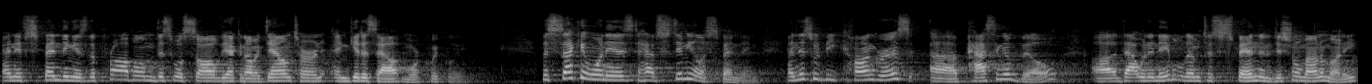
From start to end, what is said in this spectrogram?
And if spending is the problem, this will solve the economic downturn and get us out more quickly. The second one is to have stimulus spending. And this would be Congress uh, passing a bill uh, that would enable them to spend an additional amount of money.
